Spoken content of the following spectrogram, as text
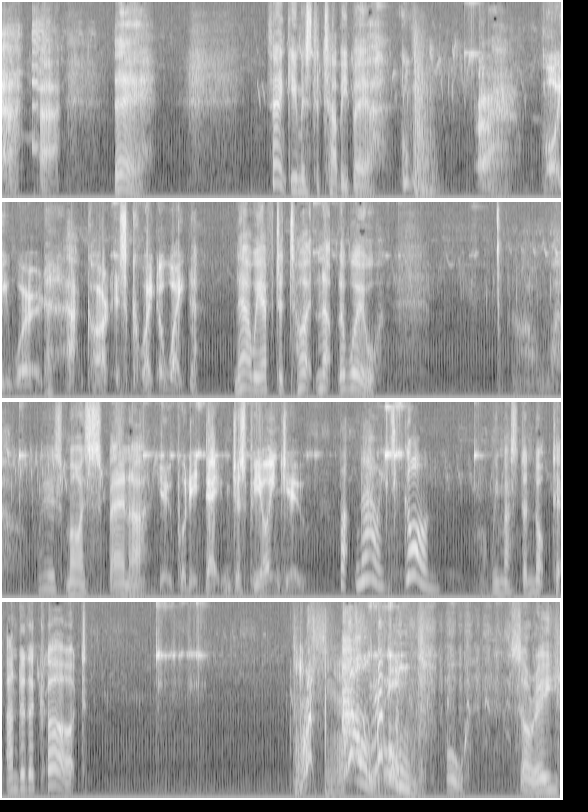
ah, ah, there. Thank you, Mr. Tubby Bear. Ah, my word, that cart is quite a weight. Now we have to tighten up the wheel. Oh, where's my spanner? You put it down just behind you. But now it's gone. Oh, we must have knocked it under the cart. Ow! Oh, sorry.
